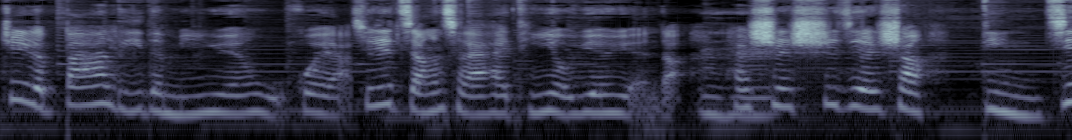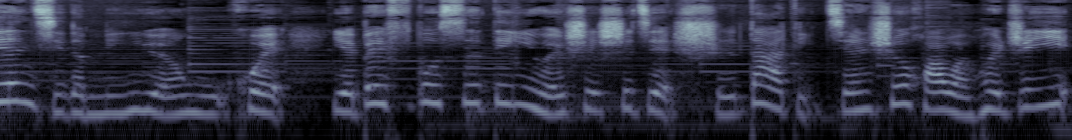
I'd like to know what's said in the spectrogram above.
这个巴黎的名媛舞会啊，其实讲起来还挺有渊源的。它是世界上顶尖级的名媛舞会，也被福布斯定义为是世界十大顶尖奢华晚会之一。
